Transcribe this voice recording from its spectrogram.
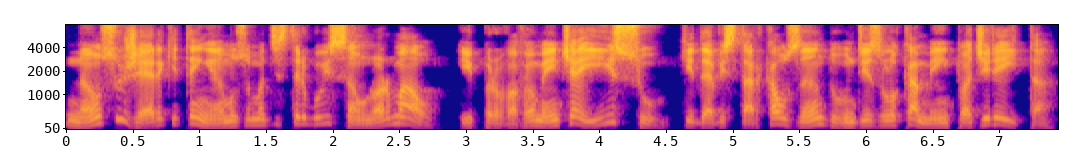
não sugere que tenhamos uma distribuição normal. E provavelmente é isso que deve estar causando um deslocamento à direita,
